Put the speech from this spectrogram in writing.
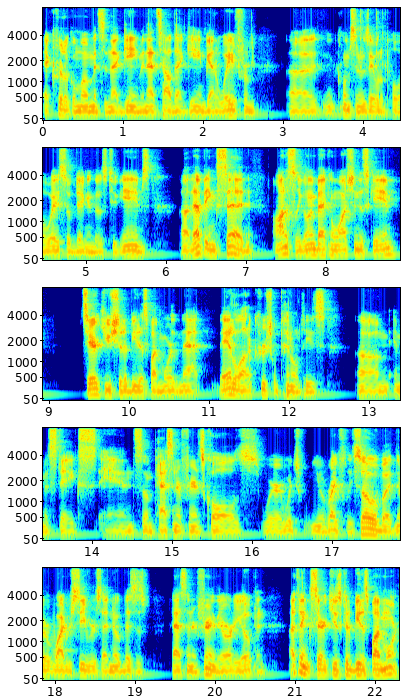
at critical moments in that game, and that's how that game got away from uh, Clemson was able to pull away so big in those two games. Uh, that being said, honestly, going back and watching this game, Syracuse should have beat us by more than that. They had a lot of crucial penalties um, and mistakes, and some pass interference calls where, which you know, rightfully so, but their wide receivers had no business pass interfering. They were already open. I think Syracuse could have beat us by more.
